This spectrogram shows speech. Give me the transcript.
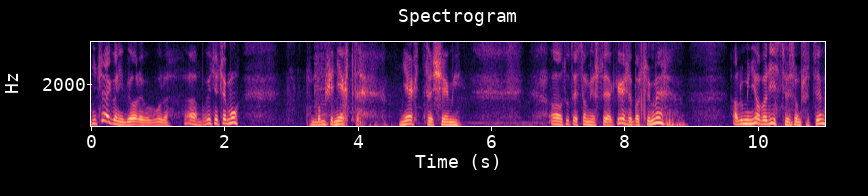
niczego nie biorę w ogóle. A, bo wiecie czemu? Bo mi się nie chce. Nie chce się mi. O, tutaj są jeszcze jakieś, zobaczymy. Aluminiowe listwy są przy tym.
